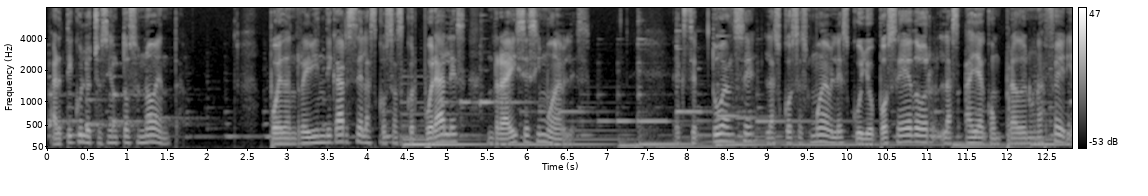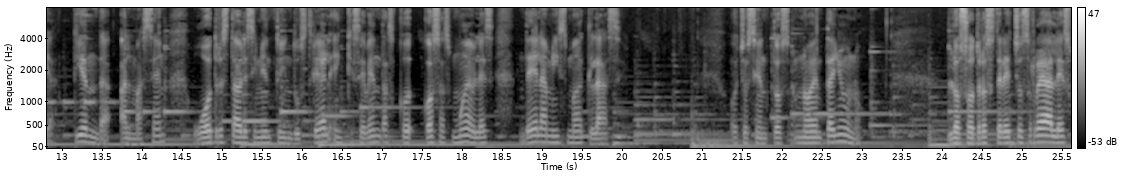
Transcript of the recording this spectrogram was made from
Artículo 890 pueden reivindicarse las cosas corporales, raíces y muebles. Exceptúanse las cosas muebles cuyo poseedor las haya comprado en una feria, tienda, almacén u otro establecimiento industrial en que se vendan cosas muebles de la misma clase. 891. Los otros derechos reales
